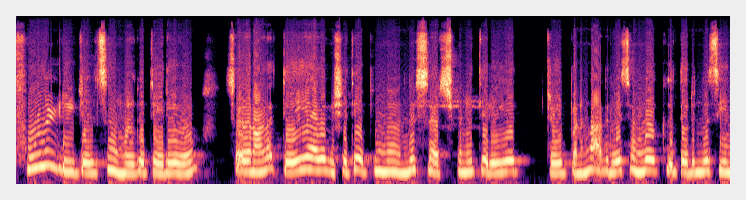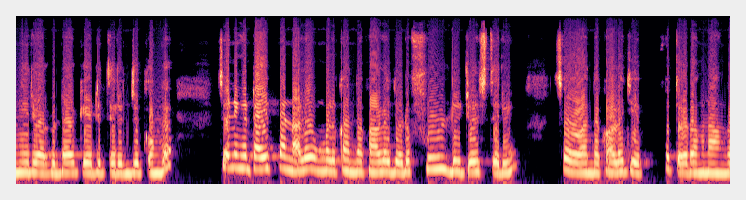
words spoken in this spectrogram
ஃபுல் டீட்டெயில்ஸும் உங்களுக்கு தெரிய வரும். ஸோ அதனால் தெரியாத விஷயத்தை எப்பவுமே வந்து சர்ச் பண்ணி தெரிய ட்ரை பண்ணுங்கள் அதர்வைஸ் உங்களுக்கு தெரிஞ்ச சீனியர் யார்கிட்ட கேட்டு தெரிஞ்சுக்கோங்க. ஸோ நீங்கள் டைப் பண்ணாலே உங்களுக்கு அந்த காலேஜோட ஃபுல் டீட்டெயில்ஸ் தெரியும். ஸோ அந்த காலேஜ் எப்போ தொடங்கினாங்க?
